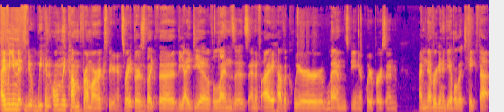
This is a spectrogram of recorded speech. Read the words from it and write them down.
I mean, we can only come from our experience, right? There's like the the idea of lenses, and if I have a queer lens, being a queer person, I'm never going to be able to take that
